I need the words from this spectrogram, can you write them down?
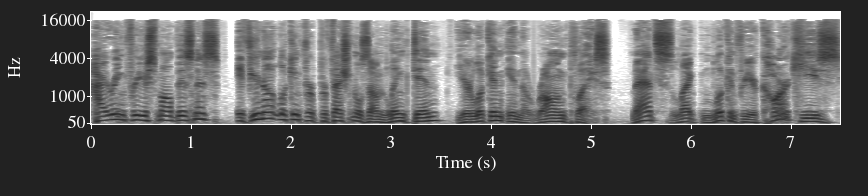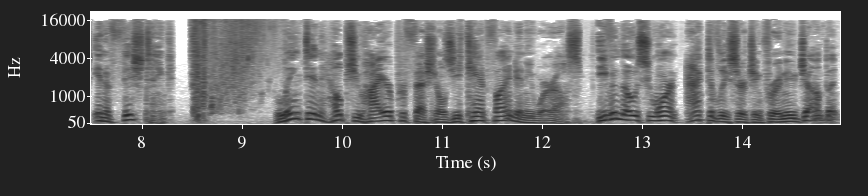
Hiring for your small business? If you're not looking for professionals on LinkedIn, you're looking in the wrong place. That's like looking for your car keys in a fish tank. LinkedIn helps you hire professionals you can't find anywhere else, even those who aren't actively searching for a new job but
